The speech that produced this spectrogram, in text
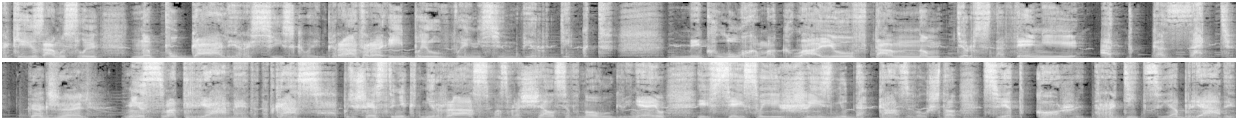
Такие замыслы напугали российского императора и был вынесен вердикт. Миклуха Маклаю в данном дерзновении отказать. Как жаль Несмотря на этот отказ, путешественник не раз возвращался в Новую Гвинею и всей своей жизнью доказывал, что цвет кожи, традиции, обряды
